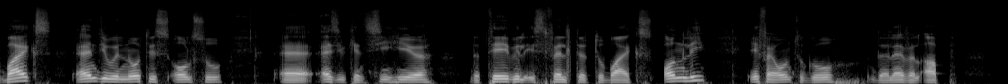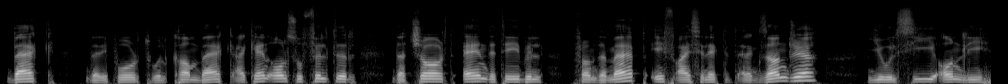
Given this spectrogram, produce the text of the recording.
bikes. And you will notice also uh, as you can see here the table is filtered to bikes only. If I want to go the level up back the report will come back. I can also filter the chart and the table from the map. If I selected Alexandria, you will see only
